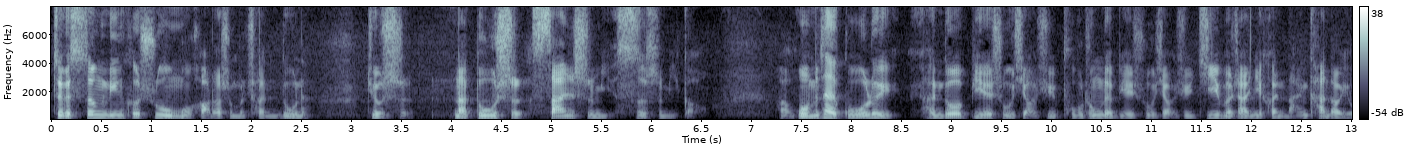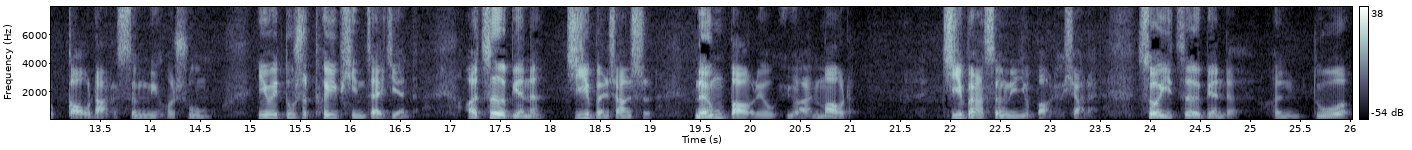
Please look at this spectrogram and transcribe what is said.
这个森林和树木好到什么程度呢？就是那都是三十米、四十米高。啊，我们在国内很多别墅小区，普通的别墅小区，基本上你很难看到有高大的森林和树木，因为都是推平在建的。而这边呢，基本上是能保留原貌的，基本上森林就保留下来。所以这边的很多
